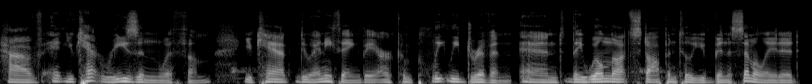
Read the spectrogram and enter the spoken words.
have, you can't reason with them, you can't do anything. They are completely driven and they will not stop until you've been assimilated.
